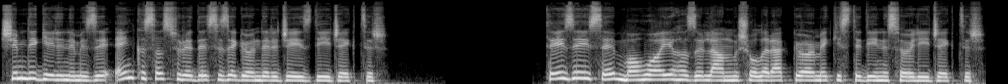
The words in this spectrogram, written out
Şimdi gelinimizi en kısa sürede size göndereceğiz diyecektir. Teyze ise Mahua'yı hazırlanmış olarak görmek istediğini söyleyecektir.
